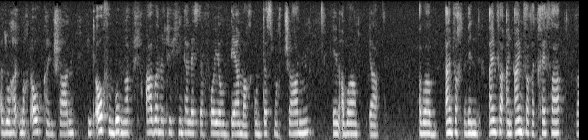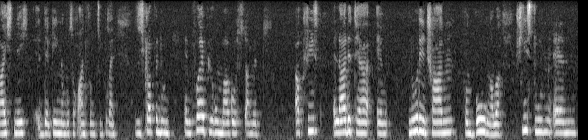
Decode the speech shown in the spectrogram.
also hat, macht auch keinen Schaden, hängt auch vom Bogen ab, aber natürlich hinterlässt er Feuer und der macht und das macht Schaden. Ähm, aber ja, aber einfach, wenn einfach ein einfacher Treffer reicht nicht, der Gegner muss auch anfangen zu brennen. Also ich glaube, wenn du einen Feuerpyromagus damit abschießt, erleidet er ähm, nur den Schaden vom Bogen, aber schießt du ähm,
